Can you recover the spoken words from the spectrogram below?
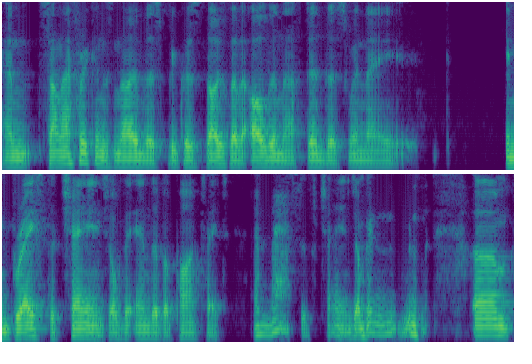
and South Africans know this because those that are old enough did this when they embraced the change of the end of apartheid. A massive change. I mean, um,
